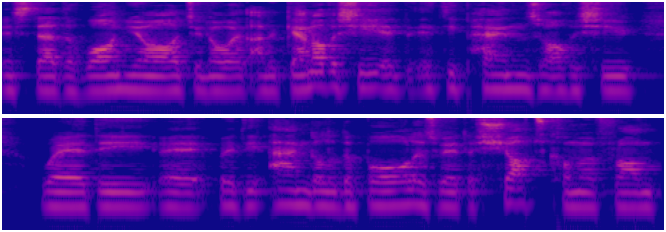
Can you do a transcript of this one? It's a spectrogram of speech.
instead of one yard, you know. And again, obviously, it, it depends, obviously, where the uh, where the angle of the ball is, where the shot's coming from.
